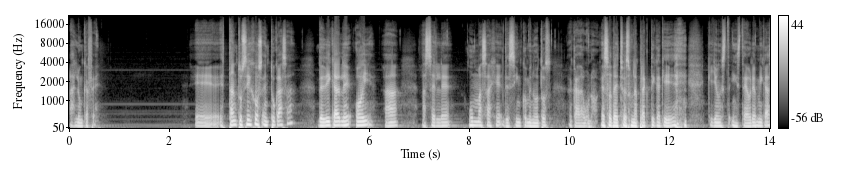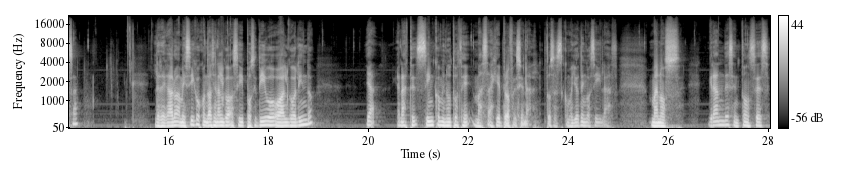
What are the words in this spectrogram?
Hazle un café. Eh, ¿Están tus hijos en tu casa? Dedícale hoy a hacerle un masaje de 5 minutos a cada uno. Eso de hecho es una práctica que, que yo instauré en mi casa le regalo a mis hijos cuando hacen algo así positivo o algo lindo, ya ganaste cinco minutos de masaje profesional. Entonces, como yo tengo así las manos grandes, entonces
